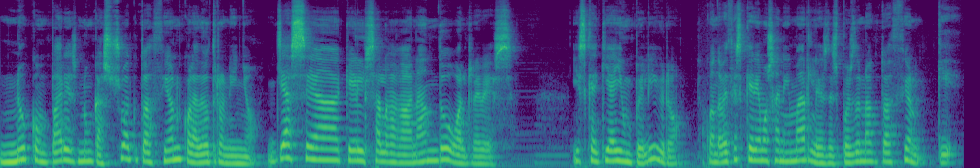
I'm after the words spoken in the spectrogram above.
no compares nunca su actuación con la de otro niño, ya sea que él salga ganando o al revés. Y es que aquí hay un peligro. Cuando a veces queremos animarles después de una actuación que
